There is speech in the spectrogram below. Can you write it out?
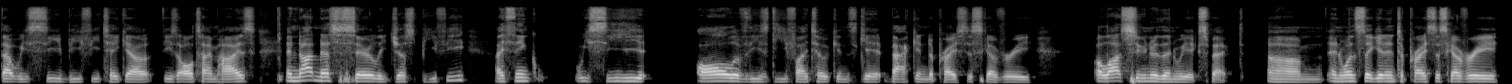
that we see Beefy take out these all time highs and not necessarily just Beefy. I think we see all of these DeFi tokens get back into price discovery a lot sooner than we expect. Um, and once they get into price discovery,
